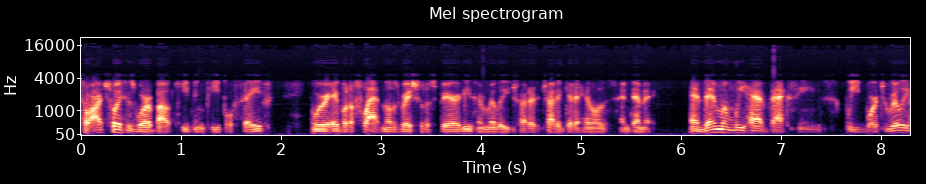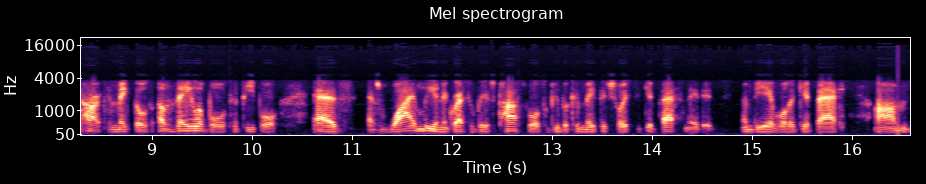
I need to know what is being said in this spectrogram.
So our choices were about keeping people safe And We were able to flatten those racial disparities and really try to try to get a handle on this pandemic. And then when we have vaccines, we worked really hard to make those available to people as as widely and aggressively as possible, so people can make the choice to get vaccinated and be able to get back um,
